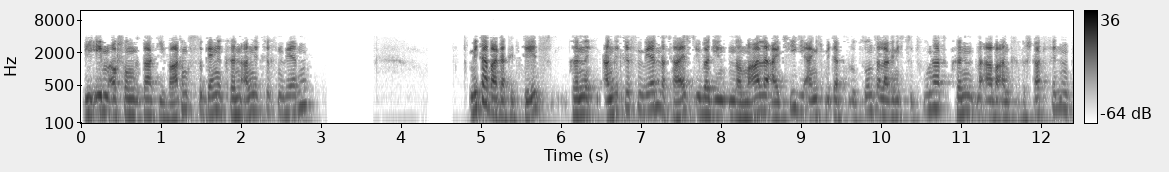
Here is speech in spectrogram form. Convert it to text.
Wie eben auch schon gesagt, die Wartungszugänge können angegriffen werden. Mitarbeiter-PCs können angegriffen werden, das heißt, über die normale IT, die eigentlich mit der Produktionsanlage nichts zu tun hat, können aber Angriffe stattfinden,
